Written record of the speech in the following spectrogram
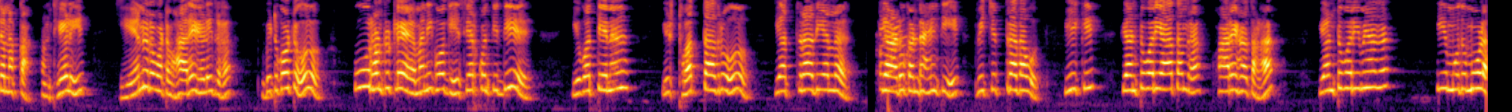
ಚೆನ್ನಕ್ಕ ಅಂತ ಹೇಳಿ ಏನಾರ ಒಟ್ಟು ಭಾರಿ ಹೇಳಿದ್ರ ಬಿಟ್ಕೊಟ್ಟು ಊರ್ ಹೊಂಟುಟ್ಲೆ ಮನೆಗೆ ಹೋಗಿ ಸೇರ್ಕೊಂತಿದ್ದಿ ಇವತ್ತೇನ ಇಷ್ಟು ಹೊತ್ತಾದ್ರೂ ಎತ್ತರ ಅದಿಯಲ್ಲ ಎರಡು ಗಂಟೆ ಹೆಂಡತಿ ವಿಚಿತ್ರ ಅದಾವು ಈಕಿ ಎಂಟುವರೆ ಆತಂದ್ರ ಹಾರೆ ಹೇಳ್ತಾಳ ಎಂಟುವರೆ ಮ್ಯಾಗ ಈ ಮುದು ಮೂಳ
